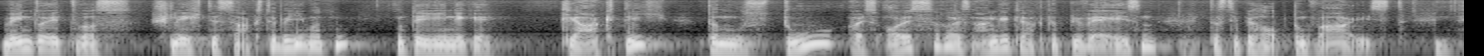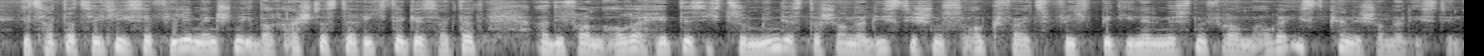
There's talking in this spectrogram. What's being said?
Wenn du etwas Schlechtes sagst über jemanden und derjenige klagt dich, dann musst du als Äußerer, als Angeklagter beweisen, dass die Behauptung wahr ist. Jetzt hat tatsächlich sehr viele Menschen überrascht, dass der Richter gesagt hat, äh, die Frau Maurer hätte sich zumindest der journalistischen Sorgfaltspflicht bedienen müssen. Frau Maurer ist keine Journalistin.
